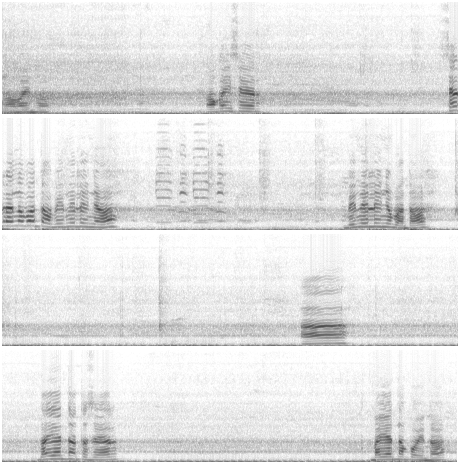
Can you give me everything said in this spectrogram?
Okay po. Okay sir. Sir, ano ba to? Binili nyo? Binili nyo ba to? Ah, bayad na to sir? Bayad na po ito?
